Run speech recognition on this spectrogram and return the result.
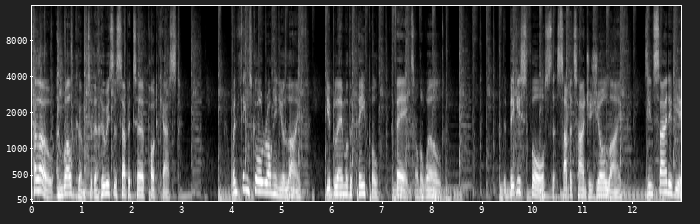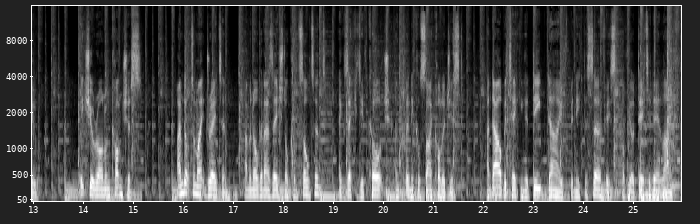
Hello, and welcome to the Who is the Saboteur podcast. When things go wrong in your life, do you blame other people, fate, or the world? The biggest force that sabotages your life is inside of you. It's your own unconscious. I'm Dr. Mike Drayton. I'm an organisational consultant, executive coach, and clinical psychologist, and I'll be taking a deep dive beneath the surface of your day to day life.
